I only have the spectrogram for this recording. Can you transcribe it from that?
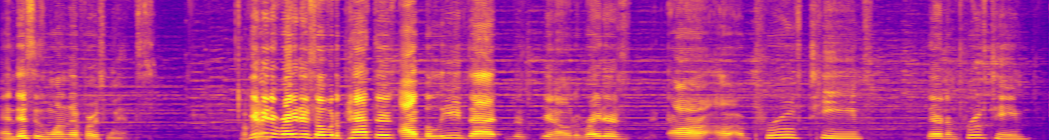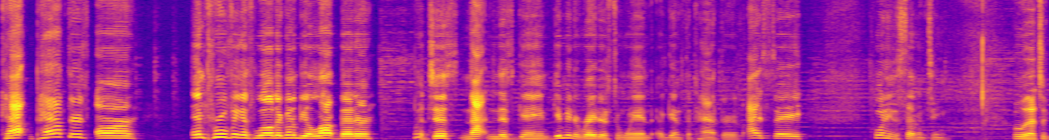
And this is one of their first wins. Okay. Give me the Raiders over the Panthers. I believe that, you know, the Raiders are a improved teams. They're an improved team. Panthers are improving as well. They're going to be a lot better, but just not in this game. Give me the Raiders to win against the Panthers. I say 20 to 17. Ooh, that's a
